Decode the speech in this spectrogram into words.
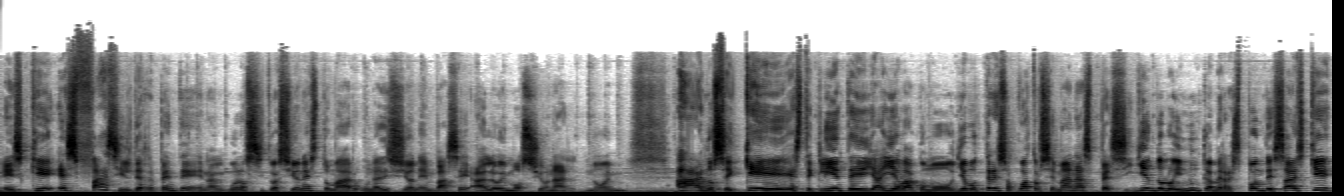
es que es fácil de repente en algunas situaciones tomar una decisión en base a lo emocional, ¿no? ah, no sé qué, este cliente ya lleva como, llevo tres o cuatro semanas persiguiéndolo y nunca me responde, ¿sabes qué?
